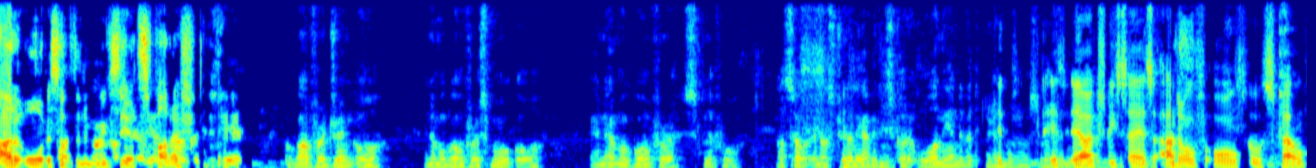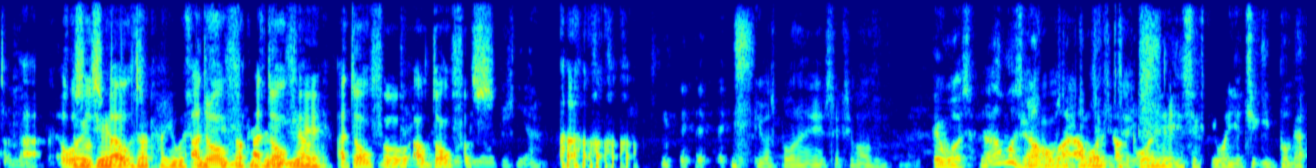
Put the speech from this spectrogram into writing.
add an O to something and move say it's Spanish. because you say, We're going for a drink or, and then we're going for a smoke or, and then we're going for a spliff or. That's how in Australia everything's got an O on the end of it. It, it, it actually says Adolf also spelled uh, also Sorry, Jay, what was spelled that? Are you Adolf sweet nothings in the Adolphe ear? Adolfo Adolphus. He was born in age sixty one. It was. No, I was Yeah, not. I was I was not born in 1861. You cheeky bugger.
